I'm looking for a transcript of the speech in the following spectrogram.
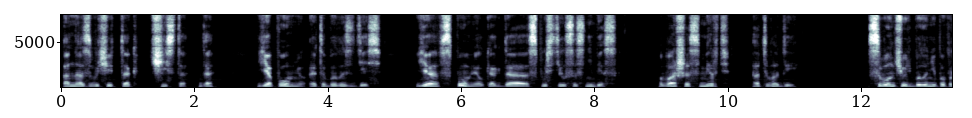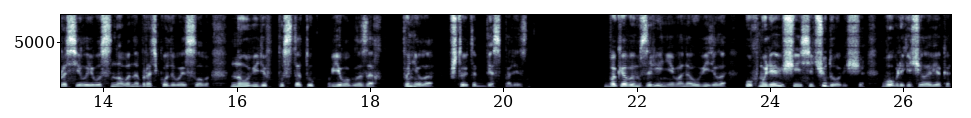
Она звучит так чисто, да? Я помню, это было здесь. Я вспомнил, когда спустился с небес. Ваша смерть от воды. Свон чуть было не попросила его снова набрать кодовое слово, но, увидев пустоту в его глазах, поняла — что это бесполезно. Боковым зрением она увидела ухмыляющееся чудовище в облике человека,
